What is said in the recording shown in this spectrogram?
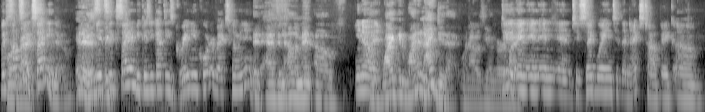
but it's also Quarterbacks. exciting though. It is. It's exciting because you got these great new quarterbacks coming in. it adds an element of, You know, of why did why didn't I do that when I was younger? dude, Like, and, and, and, and to segue into the next topic, um,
